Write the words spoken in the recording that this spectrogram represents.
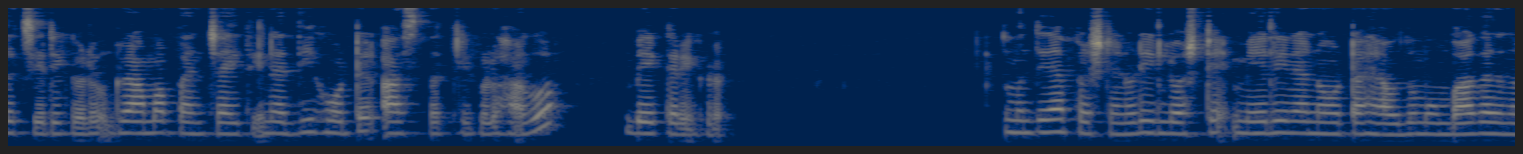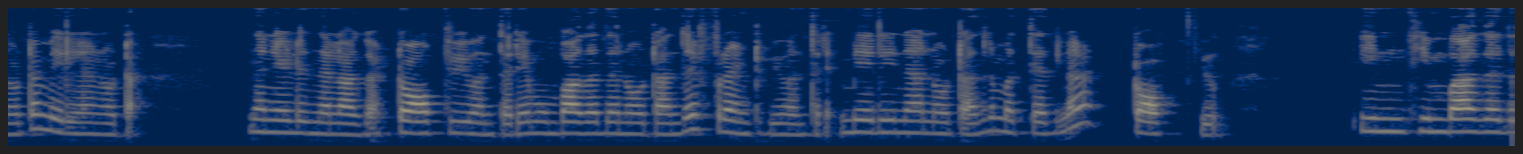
ಕಚೇರಿಗಳು, ಗ್ರಾಮ ಪಂಚಾಯಿತಿ, ನದಿ, ಹೋಟೆಲ್, ಆಸ್ಪತ್ರೆಗಳು ಹಾಗೂ ಬೇಕರಿಗಳು. ಮುಂದಿನ ಪ್ರಶ್ನೆ ನೋಡಿ, ಇಲ್ಲೂ ಅಷ್ಟೇ. ಮೇಲಿನ ನೋಟ ಯಾವುದು? ಮುಂಭಾಗದ ನೋಟ, ಮೇಲಿನ ನೋಟ. ನಾನು ಹೇಳಿದ್ನಲ್ಲ, ಆಗ ಟಾಪ್ ವ್ಯೂ ಅಂತಾರೆ. ಮುಂಭಾಗದ ನೋಟ ಅಂದರೆ ಫ್ರಂಟ್ ವ್ಯೂ ಅಂತಾರೆ. ಮೇಲಿನ ನೋಟ ಅಂದರೆ ಮತ್ತೆ ಅದನ್ನು ಟಾಪ್ ವ್ಯೂ. ಇನ್ ಹಿಂಭಾಗದ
